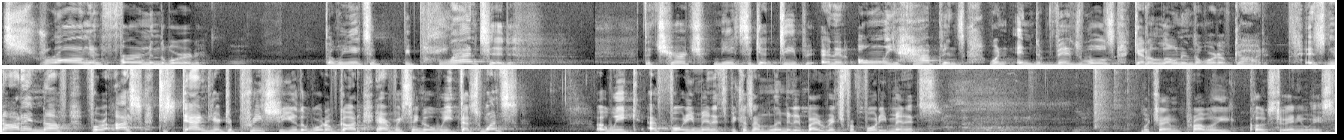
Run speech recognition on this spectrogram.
strong and firm in the word. That we need to be planted. The church needs to get deep, and it only happens when individuals get alone in the Word of God. It's not enough for us to stand here to preach to you the Word of God every single week. That's once a week at 40 minutes because I'm limited by Rich for 40 minutes, which I'm probably close to, anyways.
